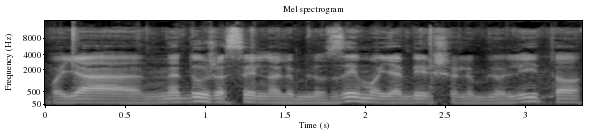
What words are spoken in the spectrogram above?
Бо я не дуже сильно люблю зиму, я більше люблю літо.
